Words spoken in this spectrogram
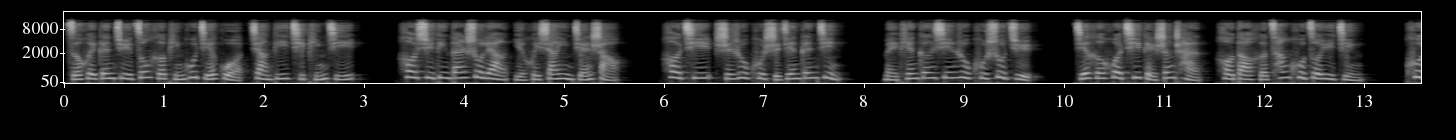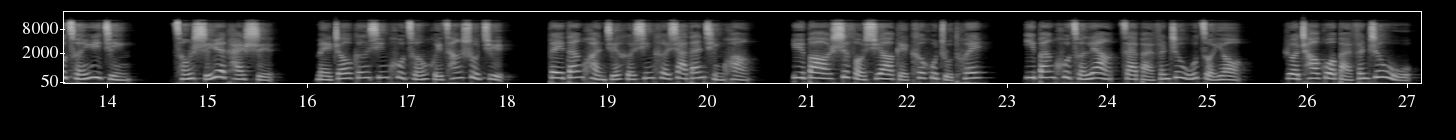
则会根据综合评估结果降低其评级，后续订单数量也会相应减少。后期是入库时间跟进，每天更新入库数据，结合货期给生产后到和仓库做预警。库存预警从十月开始，每周更新库存回仓数据，备单款结合新客下单情况，预报是否需要给客户主推。一般库存量在百分之五左右，若超过百分之五，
